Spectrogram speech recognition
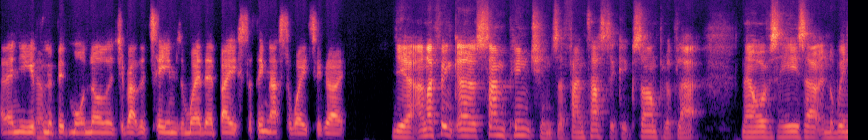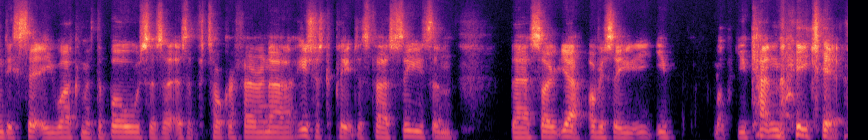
and then you give them a bit more knowledge about the teams and where they're based. I think that's the way to go. Yeah and i think uh, sam pinchin's a fantastic example of that now, obviously, he's out in the Windy City working with the Bulls as a, as a photographer, and uh, he's just completed his first season there. So, yeah, obviously, you well, you can make it.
